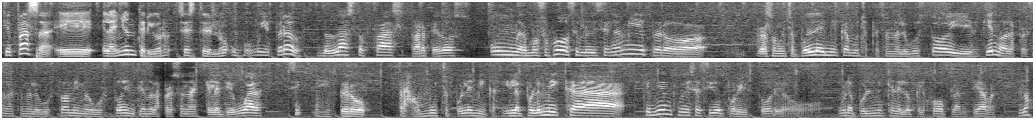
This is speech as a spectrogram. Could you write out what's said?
¿Qué pasa? Eh, el año anterior se estrenó un juego muy esperado The Last of Us parte 2. Un hermoso juego si lo dicen a mí, pero causó mucha polémica, muchas personas le gustó y entiendo a las personas que no le gustó, a mí me gustó, entiendo a las personas que le dio igual, sí, eh, pero trajo mucha polémica. Y la polémica, que bien que hubiese sido por la historia o una polémica de lo que el juego planteaba. No,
